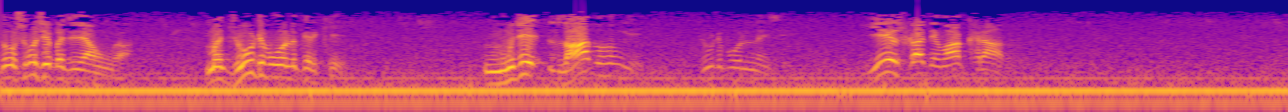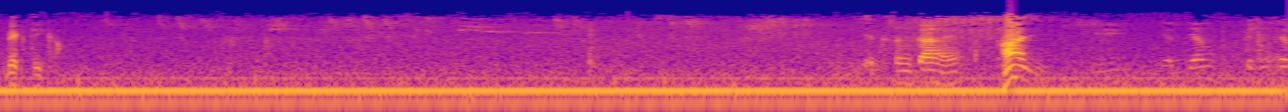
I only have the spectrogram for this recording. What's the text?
दोषों से बच जाऊँगा। मैं झूठ बोल करके मुझे लाभ होंगे झूठ बोलने से। ये उसका दिमाग खराब है। व्यक्ति का। शंका है हाँ जी। यदि हम किसी से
